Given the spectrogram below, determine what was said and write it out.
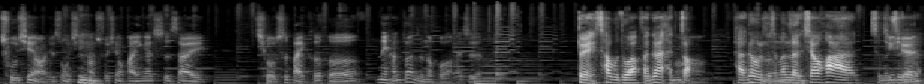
出现啊，就这种现象出现的话，应该是在糗事百科和内涵段子那会儿，还是？对，差不多，反正很早，还有那种什么冷笑话什么之类的，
